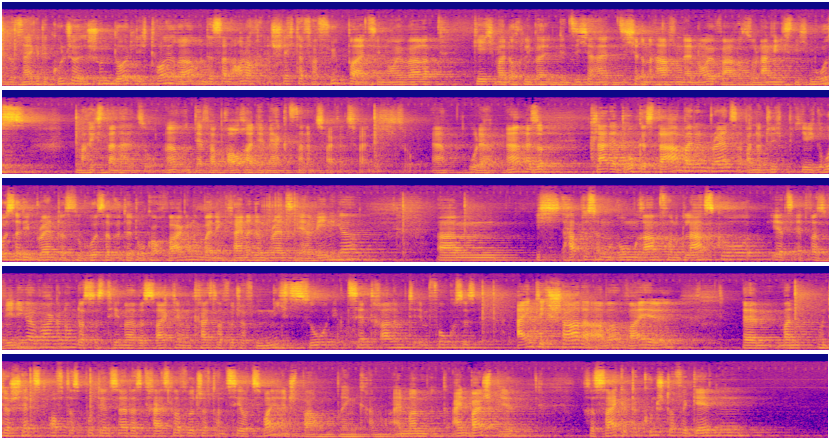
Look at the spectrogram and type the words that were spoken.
der recycelte Kunststoff ist schon deutlich teurer und ist dann auch noch schlechter verfügbar als die Neuware, gehe ich mal doch lieber in den Sicherheiten, sicheren Hafen der Neuware, solange ich es nicht muss mache ich es dann halt so. Ne? Und der Verbraucher, der merkt es dann im Zweifelsfall nicht so. Ja? Oder, ja? also klar, der Druck ist da bei den Brands, aber natürlich, je größer die Brand, desto größer wird der Druck auch wahrgenommen. Bei den kleineren Brands eher weniger. Ähm, ich habe das im, Rahmen von Glasgow jetzt etwas weniger wahrgenommen, dass das Thema Recycling und Kreislaufwirtschaft nicht so zentral im, im Fokus ist. Eigentlich schade aber, weil ähm, man unterschätzt oft das Potenzial, das Kreislaufwirtschaft an CO2-Einsparungen bringen kann. Einmal ein Beispiel. Recycelte Kunststoffe gelten,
